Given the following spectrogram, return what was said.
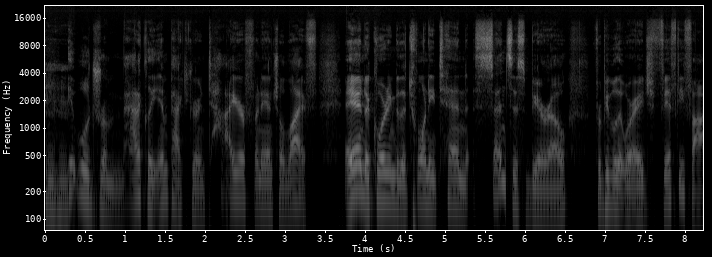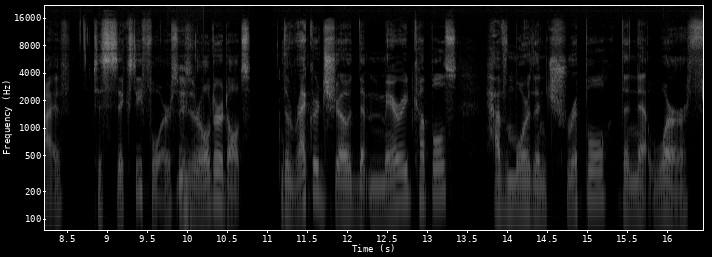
Mhm. it will dramatically impact your entire financial life. And according to the 2010 Census Bureau, for people that were age 55 to 64, so these are older adults, the record showed that married couples have more than triple the net worth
